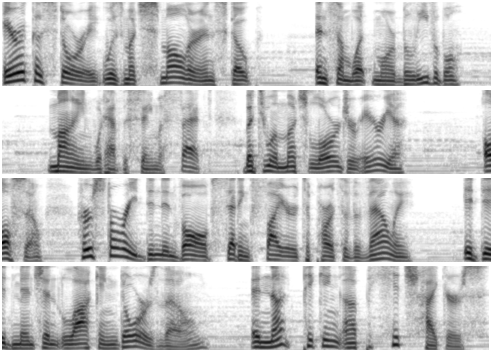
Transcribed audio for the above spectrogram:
Erica's story was much smaller in scope and somewhat more believable. Mine would have the same effect, but to a much larger area. Also, her story didn't involve setting fire to parts of the valley. It did mention locking doors, though, and not picking up hitchhikers.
